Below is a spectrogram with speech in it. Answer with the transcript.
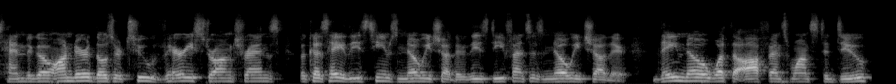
tend to go under. Those are two very strong trends because, hey, these teams know each other. These defenses know each other. They know what the offense wants to do.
